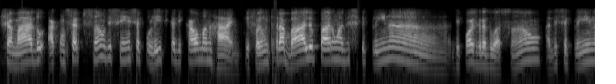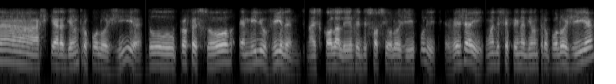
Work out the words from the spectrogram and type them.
chamado A Concepção de Ciência Política de Karl Mannheim, que foi um trabalho para uma disciplina de pós-graduação, a disciplina, acho que era de antropologia, do professor Emílio Willem, na Escola Livre de Sociologia e Política. Veja aí, uma disciplina de antropologia,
